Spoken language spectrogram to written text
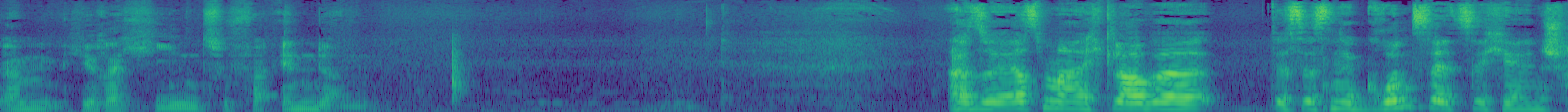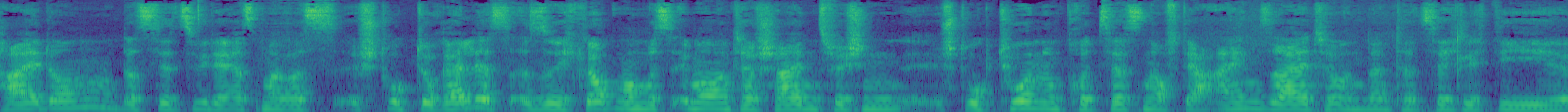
ähm, Hierarchien zu verändern? Also erstmal, ich glaube, das ist eine grundsätzliche Entscheidung. Das ist jetzt wieder erstmal was Strukturelles. Also ich glaube, man muss immer unterscheiden zwischen Strukturen und Prozessen auf der einen Seite und dann tatsächlich die,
